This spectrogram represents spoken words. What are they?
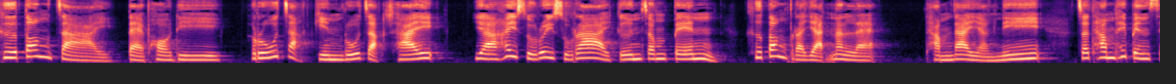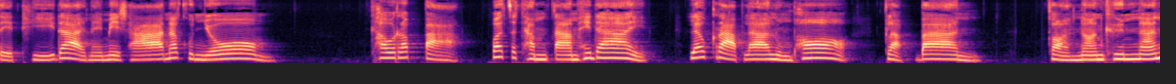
คือต้องจ่าย แต่พอดี รู้จักกินรู้จักใช้ อย่าให้สุรุ่ยสุร่ายเกินจำเป็น คือต้องประหยัดนั่นแหละทำได้อย่างนี้ จะทำให้เป็นเศรษฐีได้ในเมช้านะคุณโยม เขารับปากว่าจะทำตามให้ได้ แล้วกราบลาหลวงพ่อ กลับบ้าน ก่อนนอนคืนนั้น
